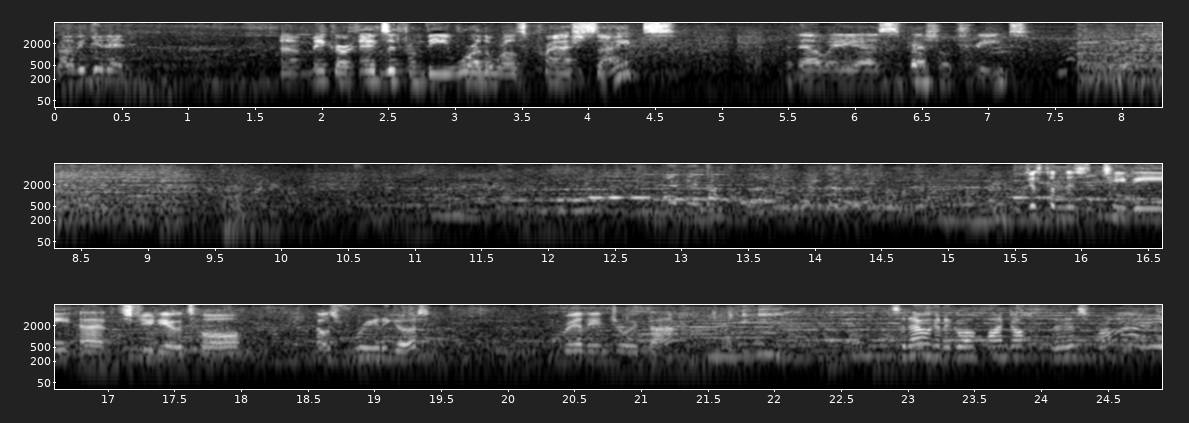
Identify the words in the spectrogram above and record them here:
Robbie, get in. Uh, make our exit from the War of the Worlds crash site. And now a uh, special treat. Just on this TV uh, studio tour. That was really good. Really enjoyed that. So now we're gonna go and find our first ride.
